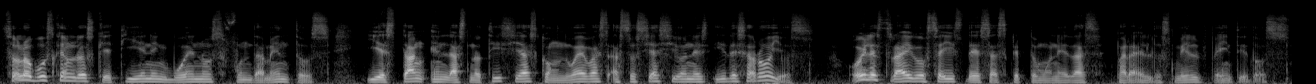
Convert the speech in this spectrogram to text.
Solo busquen los que tienen buenos fundamentos y están en las noticias con nuevas asociaciones y desarrollos. Hoy les traigo seis de esas criptomonedas para el 2022.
